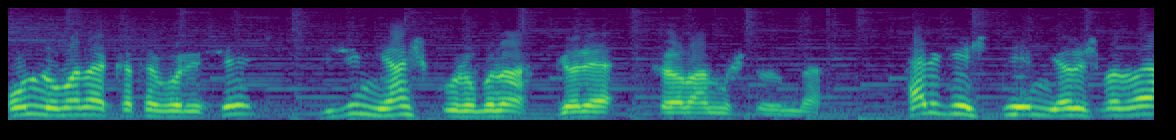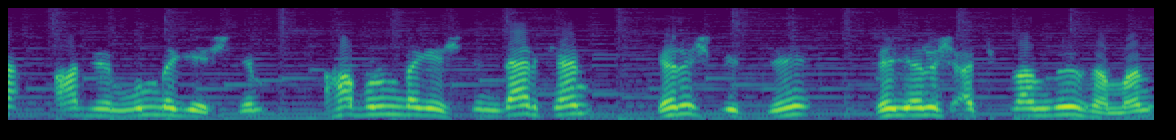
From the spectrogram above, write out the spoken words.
10 numara kategorisi bizim yaş grubuna göre sıralanmış durumda. Her geçtiğim yarışmada hadi bunu da geçtim, aha bunu da geçtim derken yarış bitti ve yarış açıklandığı zaman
